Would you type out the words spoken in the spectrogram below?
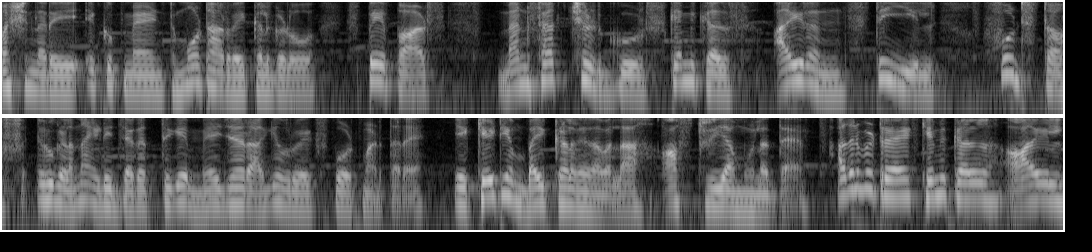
ಮಷಿನರಿ ಎಕ್ವಿಪ್ಮೆಂಟ್ ಮೋಟಾರ್ ವೆಹಿಕಲ್ಗಳು spare parts manufactured goods chemicals iron steel food stuff ಇವುಗಳನ್ನು ಇಡೀ ಜಗತ್ತಿಗೆ ಮೇಜರ್ ಆಗಿ ಅವರು ಎಕ್ಸ್ಪೋರ್ಟ್ ಮಾಡ್ತಾರೆ. ಈ ಕೆ ಟಿ ಎಂ ಬೈಕ್ಗಳಿದಾವಲ್ಲ ಆಸ್ಟ್ರಿಯಾ ಮೂಲದ್ದೇ. ಅದನ್ನು ಬಿಟ್ಟರೆ chemical oil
